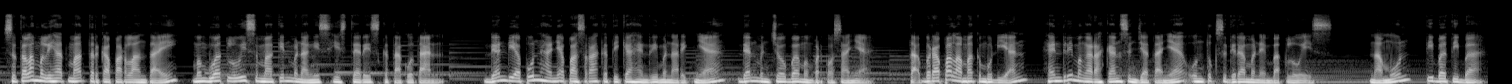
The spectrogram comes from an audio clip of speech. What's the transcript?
Setelah melihat Matt terkapar lantai, membuat Louis semakin menangis histeris ketakutan. Dan dia pun hanya pasrah ketika Henry menariknya, dan mencoba memperkosanya. Tak berapa lama kemudian, Henry mengarahkan senjatanya untuk segera menembak Louis. Namun, tiba-tiba,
